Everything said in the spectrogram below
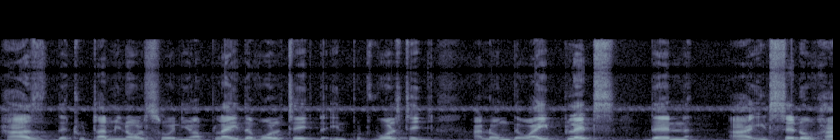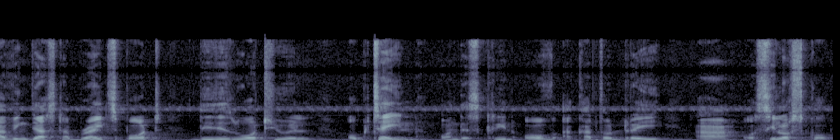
has the two terminals. So when you apply the voltage, the input voltage along the Y plates, then uh, instead of having just a bright spot, this is what you will obtain on the screen of a cathode ray uh, oscilloscope.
